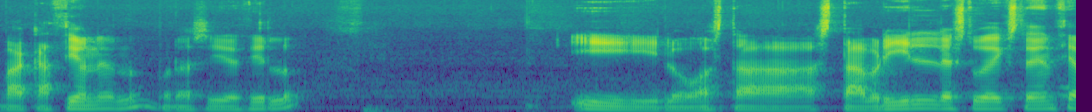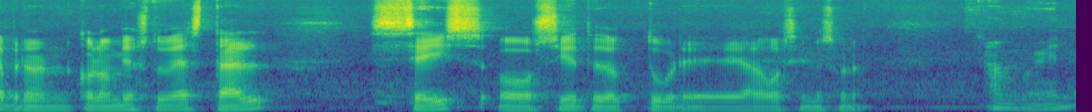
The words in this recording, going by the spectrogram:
vacaciones, ¿no? Por así decirlo. Y luego hasta, hasta abril estuve de excedencia, pero en Colombia estuve hasta el 6 o 7 de octubre, algo así me suena. Ah, muy bien.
